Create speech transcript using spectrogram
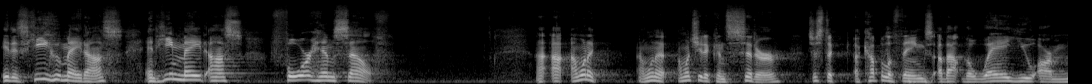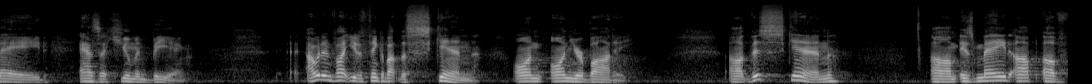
It is He who made us, and He made us for Himself. I, I, I want to. I, wanna, I want you to consider just a, a couple of things about the way you are made as a human being. I would invite you to think about the skin on, on your body. Uh, this skin um, is made up of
